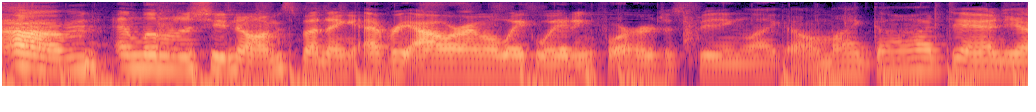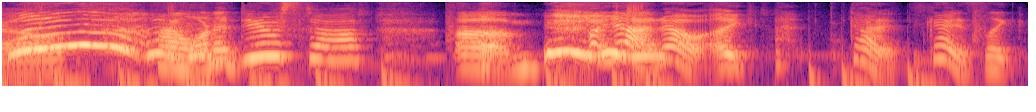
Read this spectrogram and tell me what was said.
Um, And little does she know, I'm spending every hour I'm awake waiting for her, just being like, "Oh my god, Danielle, I want to do stuff." Um, but yeah, no, like, God, guys, like,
